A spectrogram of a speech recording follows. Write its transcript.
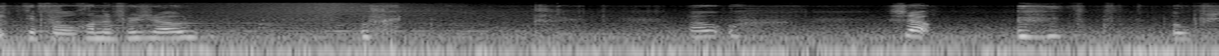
ik de volgende persoon. Oh. Zo. Oeps.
